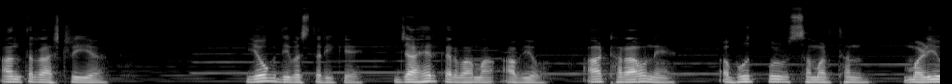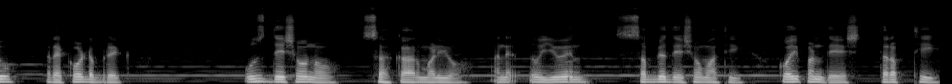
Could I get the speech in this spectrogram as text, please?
આંતરરાષ્ટ્રીય યોગ દિવસ તરીકે જાહેર કરવામાં આવ્યો. આ ઠરાવને અભૂતપૂર્વ સમર્થન મળ્યું. રેકોર્ડ બ્રેક ઉસ દેશોનો સહકાર મળ્યો અને યુએન સભ્ય દેશોમાંથી કોઈ પણ દેશ તરફથી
